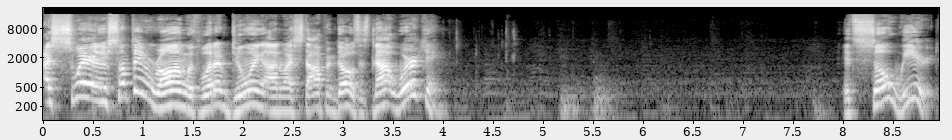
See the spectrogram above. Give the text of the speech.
I swear, there's something wrong with what I'm doing on my stop and goes. It's not working. It's so weird.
